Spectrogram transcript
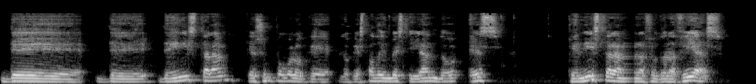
de, de, Instagram, que es un poco lo que, lo que he estado investigando, es que en Instagram las fotografías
